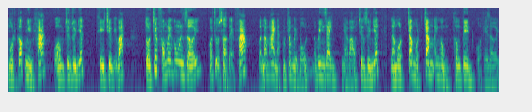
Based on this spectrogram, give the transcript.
một góc nhìn khác của ông Trương Duy Nhất khi chưa bị bắt. Tổ chức phóng viên không biên giới có trụ sở tại Pháp vào năm 2014 đã vinh danh nhà báo Trương Duy Nhất là một trong 100 anh hùng thông tin của thế giới.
